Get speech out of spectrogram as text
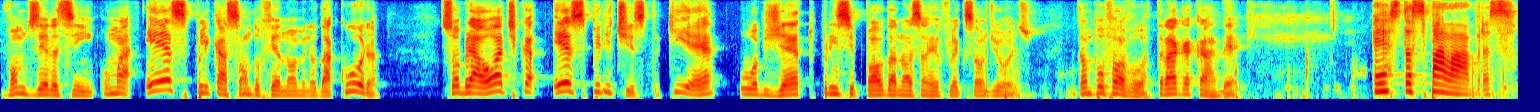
vamos dizer assim, uma explicação do fenômeno da cura sobre a ótica espiritista, que é o objeto principal da nossa reflexão de hoje. Então, por favor, traga Kardec. Estas palavras.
